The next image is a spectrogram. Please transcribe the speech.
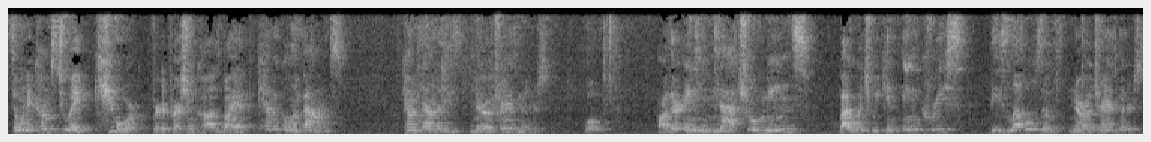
So when it comes to a cure for depression caused by a chemical imbalance, comes down to these neurotransmitters. Well, are there any natural means by which we can increase these levels of neurotransmitters?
